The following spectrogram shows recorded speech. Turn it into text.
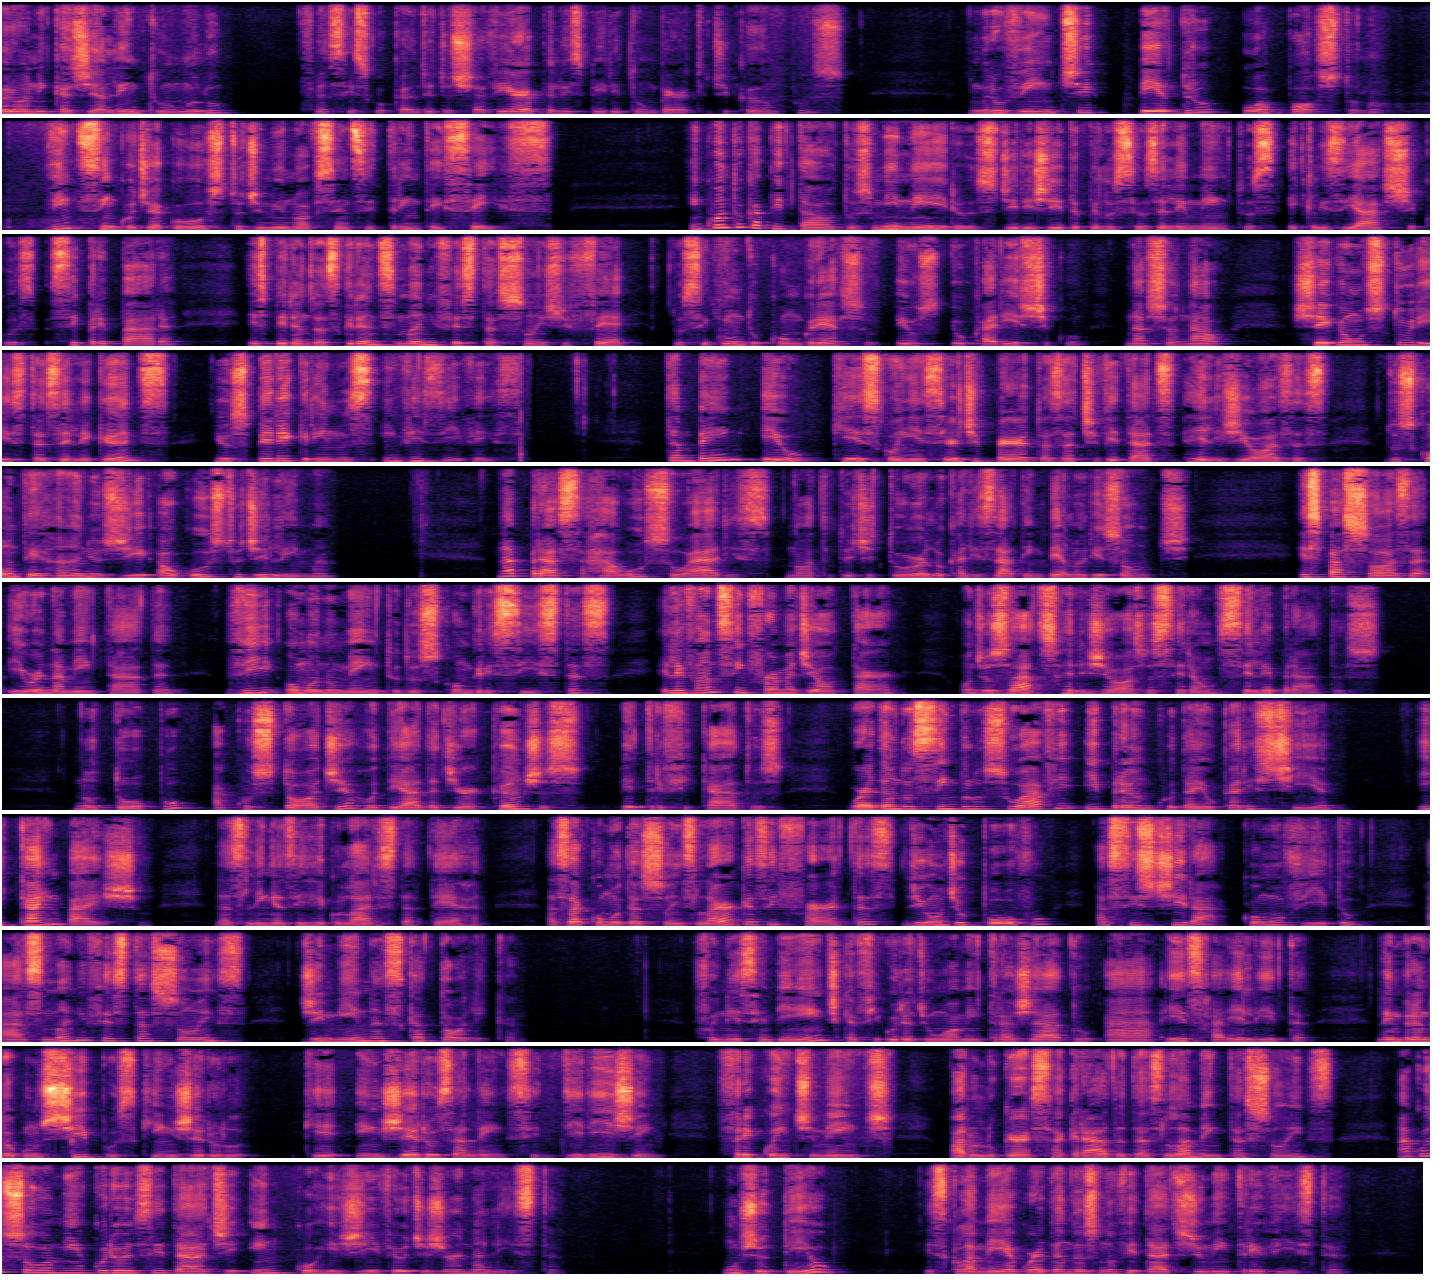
Crônicas de Além Túmulo, Francisco Cândido Xavier, pelo Espírito Humberto de Campos. Número 20, Pedro, o Apóstolo, 25 de agosto de 1936. Enquanto a capital dos mineiros, dirigida pelos seus elementos eclesiásticos, se prepara, esperando as grandes manifestações de fé do segundo Congresso Eucarístico Nacional, chegam os turistas elegantes e os peregrinos invisíveis. Também eu quis conhecer de perto as atividades religiosas dos conterrâneos de Augusto de Lima. Na Praça Raul Soares, nota do editor, localizada em Belo Horizonte, espaçosa e ornamentada, vi o monumento dos congressistas elevando-se em forma de altar, onde os atos religiosos serão celebrados. No topo, a custódia, rodeada de arcanjos petrificados, guardando o símbolo suave e branco da Eucaristia, e cá embaixo, nas linhas irregulares da terra, as acomodações largas e fartas de onde o povo assistirá, comovido, às manifestações de Minas Católica. Foi nesse ambiente que a figura de um homem trajado a israelita, lembrando alguns tipos que em, Jeru que em Jerusalém se dirigem frequentemente para o lugar sagrado das lamentações, aguçou a minha curiosidade incorrigível de jornalista. Um judeu? exclamei, aguardando as novidades de uma entrevista.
